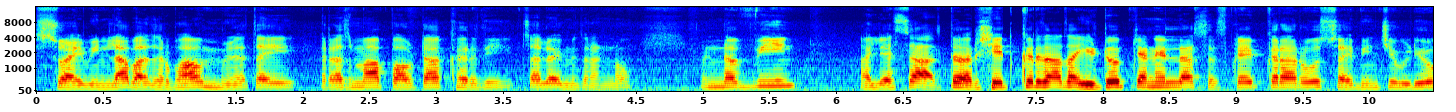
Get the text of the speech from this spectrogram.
सोयाबीनला बाजारभाव मिळत आहे. रजमा पावटा खरेदी चालू आहे मित्रांनो. नवीन आली असाल तर शेतकरी दादा यूट्यूब चॅनेलला सबस्क्राईब करा. रोज सोयाबीनचे व्हिडिओ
